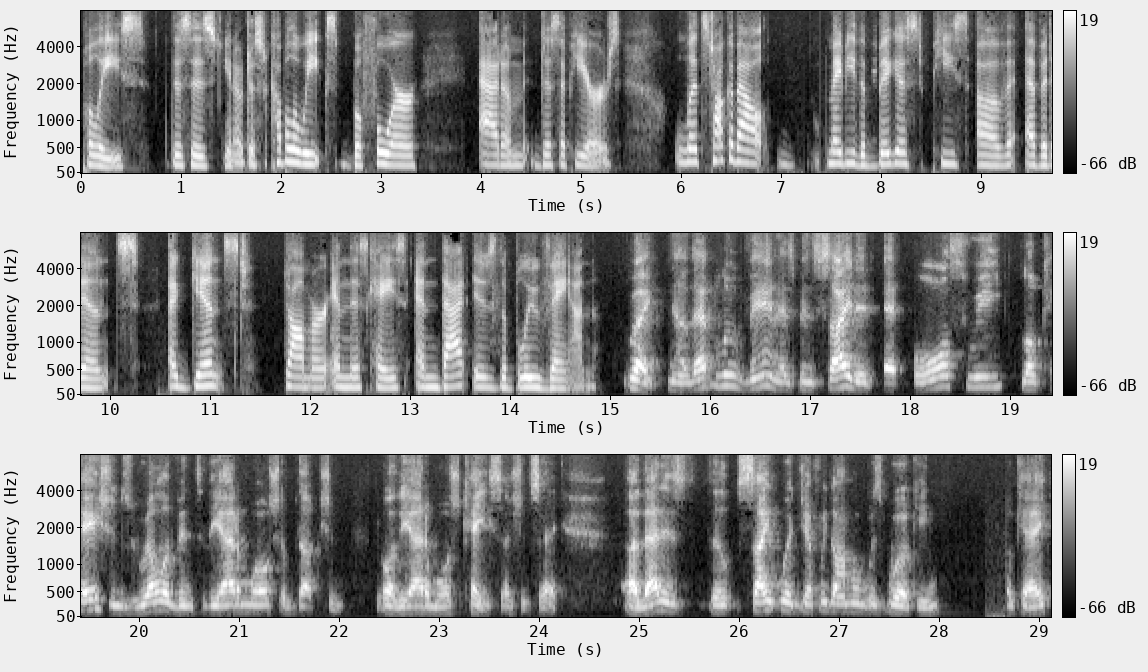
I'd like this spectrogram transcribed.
police. This is, you know, just a couple of weeks before Adam disappears. Let's talk about maybe the biggest piece of evidence against Dahmer in this case, and that is the blue van. Right. Now, that blue van has been cited at all three locations relevant to the Adam Walsh abduction, or the Adam Walsh case, I should say. Uh, that is the site where Jeffrey Dahmer was working, okay?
